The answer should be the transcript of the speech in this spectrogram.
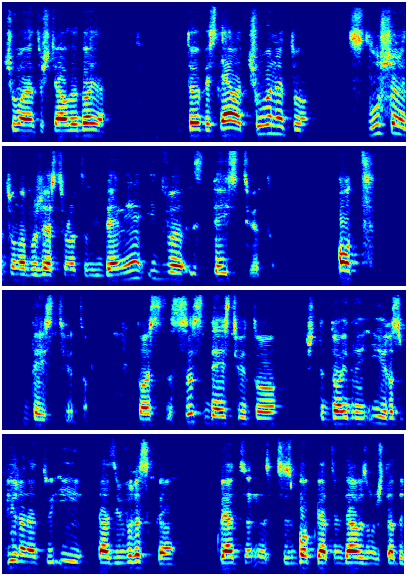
чуването ще да дойде. Той обяснява чуването, слушането на божественото видение идва с действието. От действието. Тоест с действието ще дойде и разбирането и тази връзка която, с Бог, която ни дава възможността да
